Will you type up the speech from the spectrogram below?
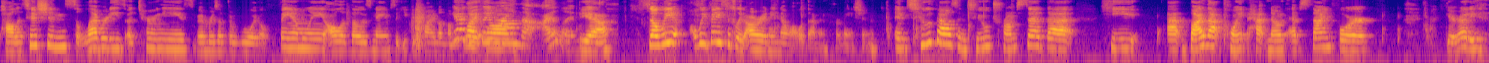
politicians, celebrities, attorneys, members of the royal family, all of those names that you can find on the yeah, flight because they log. were on the island. Yeah. So we we basically already know all of that information. In 2002, Trump said that he at by that point had known Epstein for get ready,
